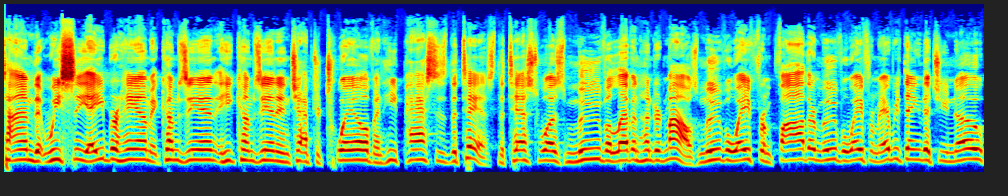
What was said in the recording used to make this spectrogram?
time that we see Abraham, it comes in, he comes in in chapter 12 and he passes the test. The test was move 1,100 miles, move away from Father, move away from everything that you know,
